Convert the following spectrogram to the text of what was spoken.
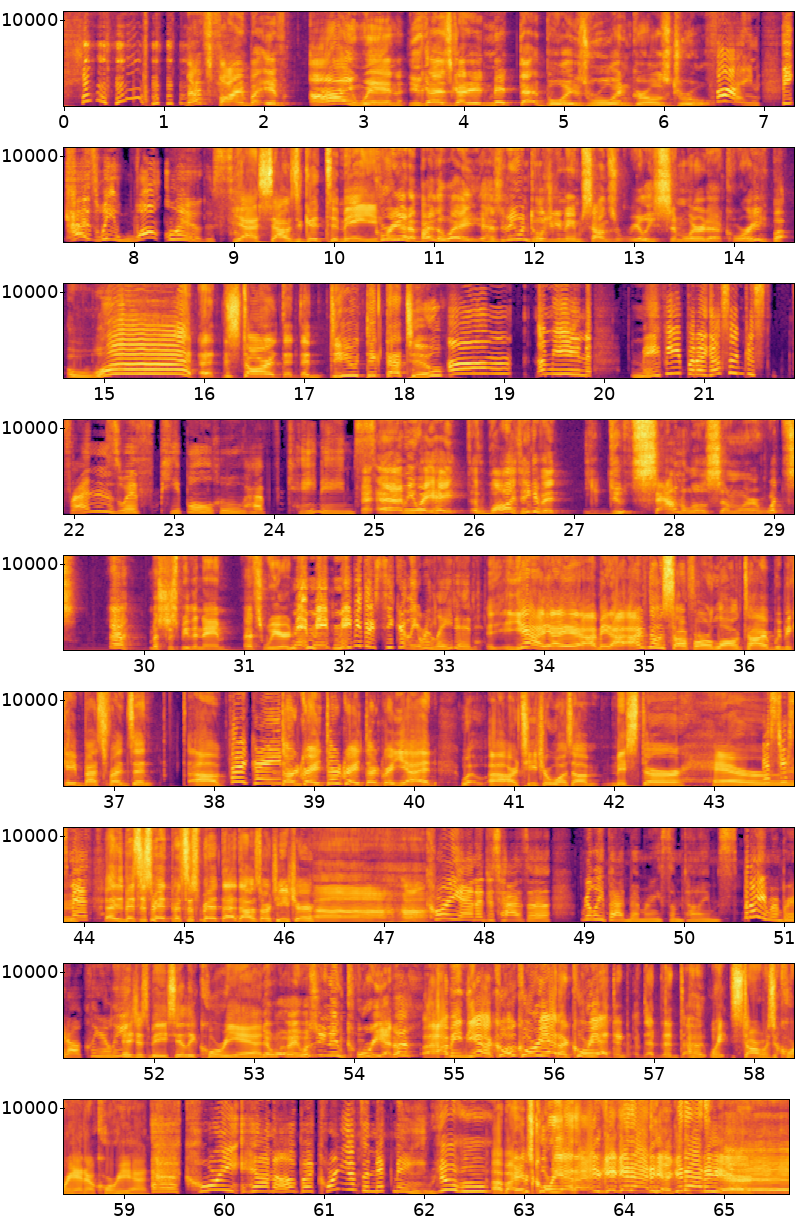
That's fine, but if I win, you guys got to admit that boys rule and girls drool. Fine, because we won't lose. yeah, sounds good to me. Corietta, by the way, has anyone told you your name sounds really similar to Kory? But what? Uh, Star, th- th- do you think that too? Um, I mean, maybe, but I guess I'm just friends with people who have K names. I, I mean, wait, hey, uh, while I think of it, you do sound a little similar. What's. Eh, must just be the name. That's weird. May- may- Maybe they're secretly related. Yeah, yeah, yeah. I mean, I- I've known Star for a long time. We became best friends in uh, Third grade. third grade, third grade, third grade. Yeah, and uh, our teacher was um Mr. Harry. Mr. Smith. Uh, Mr. Smith. Mr. Smith. That, that was our teacher. Uh huh. Coriana just has a really bad memory sometimes, but I remember it all clearly. it's just me, silly Corianne. Yeah, wait, wait, wasn't your name Corietta? I mean, yeah, Co- Corietta, Corietta. Uh, wait, Star was it Corietta or Corianne? Uh, Coriana, but Corian's a nickname. Yoo-hoo! Uh, my name's Corietta. Get, get out of here! Get out of here! hey,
